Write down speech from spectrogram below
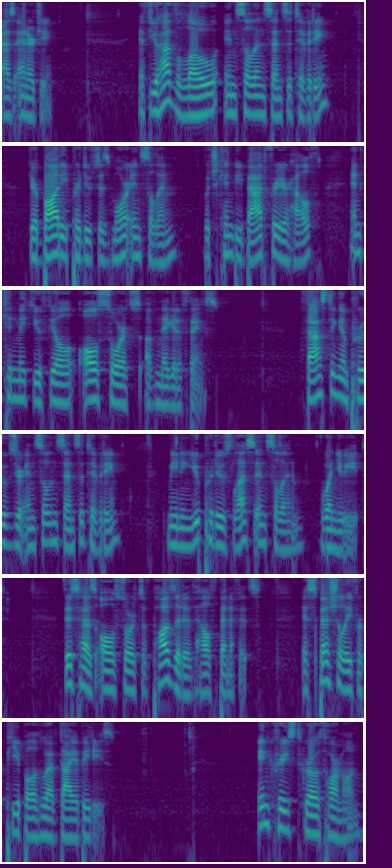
as energy. If you have low insulin sensitivity, your body produces more insulin, which can be bad for your health and can make you feel all sorts of negative things. Fasting improves your insulin sensitivity, meaning you produce less insulin when you eat. This has all sorts of positive health benefits, especially for people who have diabetes. Increased growth hormone.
